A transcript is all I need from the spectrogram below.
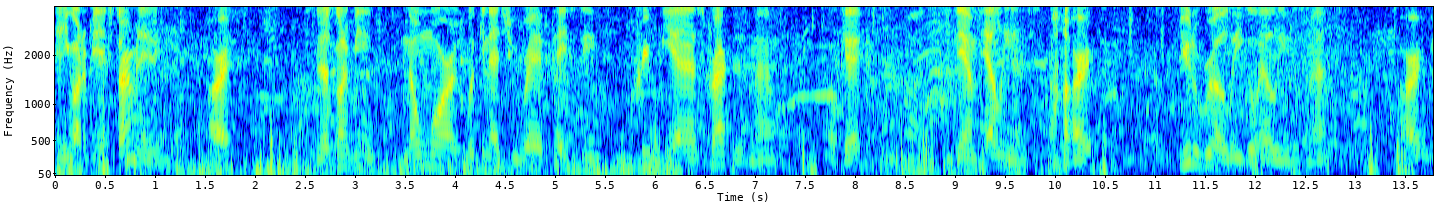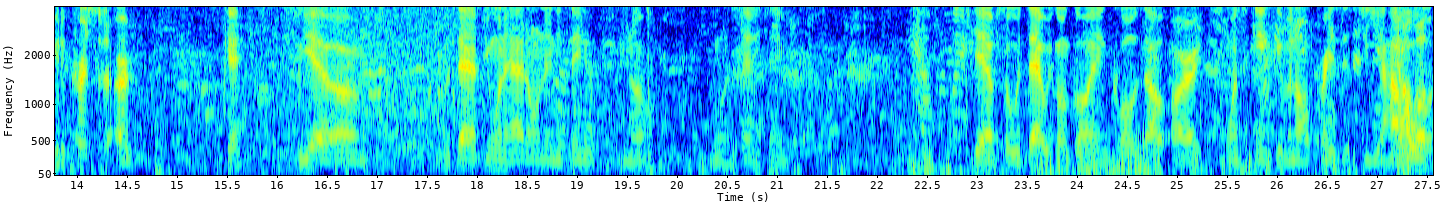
And you're gonna be exterminated, all right? And there's gonna be no more looking at you red, pasty, creepy ass crackers, man, okay? You damn aliens, all right? You the real illegal aliens, man. All right, you the curse of the earth. Okay, so yeah. Um, with that, if you want to add on anything, you know, you want to say anything. Yeah. So with that, we're gonna go ahead and close out. All right. Once again, giving all praises to Yahweh. Yahweh,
